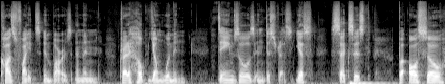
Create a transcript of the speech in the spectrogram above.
cause fights in bars and then try to help young women damsels in distress. Yes sexist but also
